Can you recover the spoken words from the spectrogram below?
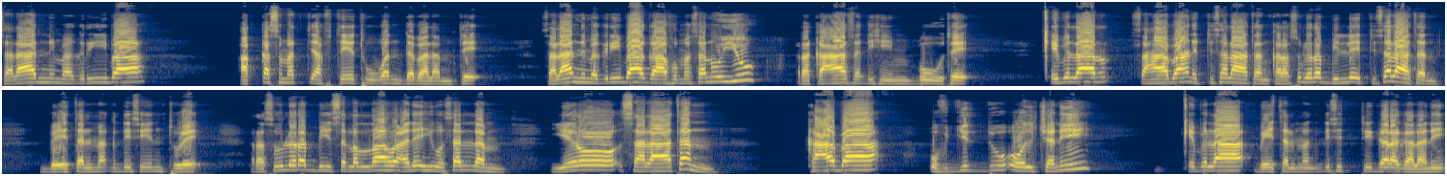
salaanni magriibaa akkasumatti hafteetuuwwan dabalamte. Salaanni magriibaa gaafuma sanuyyuu raka'aa sadi hin buute. Qiblaan sahaabaan itti salaatan ka rasuli rabbiillee itti salaatan beetalmaqdisiin ture rasuulli rabbii sallallahu alaihi wasallam yeroo salaatan ka'abaa uf jidduu oolchanii qiblaa beetalmaqdisitti garagalanii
